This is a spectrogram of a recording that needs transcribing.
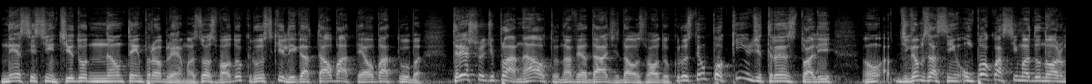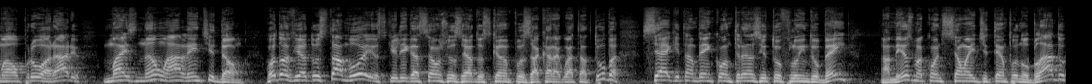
nesse sentido não tem problemas. Oswaldo Cruz que liga Taubaté ao Batuba. Trecho de Planalto, na verdade, da Oswaldo Cruz, tem um pouquinho de trânsito ali, um, digamos assim, um pouco acima do normal para o horário, mas não há lentidão. Rodovia dos Tamoios, que liga São José dos Campos a Caraguatatuba, segue também com trânsito fluindo bem. A mesma condição aí de tempo nublado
